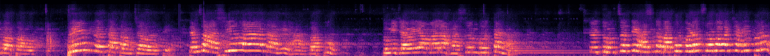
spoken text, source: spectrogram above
आई बापा हो प्रेम करतात आमच्यावरती. त्यांचा आशीर्वाद आहे हा बापू. तुम्ही ज्यावेळी आम्हाला हसून बोलता ना तर तुमचं ते हसणं बापू कडक स्वभावाचे आहेत बरं.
